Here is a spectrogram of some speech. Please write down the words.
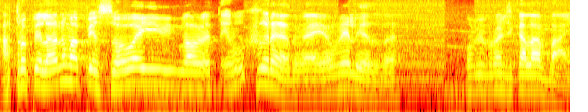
atropelando uma pessoa e curando, velho. Beleza. Vamos ver pra onde que ela vai.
